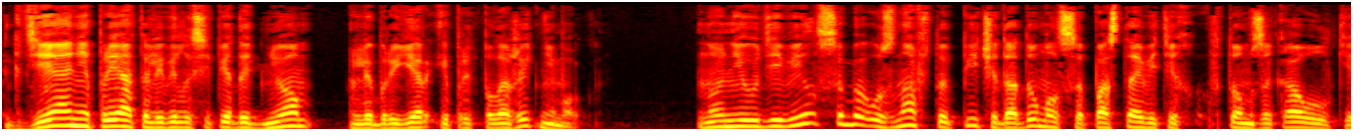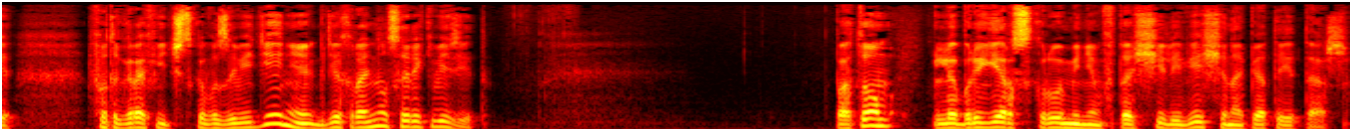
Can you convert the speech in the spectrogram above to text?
Где они прятали велосипеды днем, Лебрюер и предположить не мог. Но не удивился бы, узнав, что Пича додумался поставить их в том закоулке фотографического заведения, где хранился реквизит. Потом Лебрюер с Круменем втащили вещи на пятый этаж.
